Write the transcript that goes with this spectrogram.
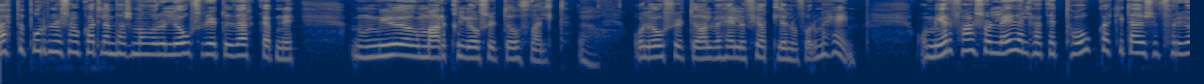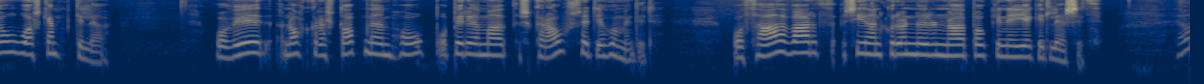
möppubúrunu sem kallum þar sem að voru ljósrituð verkefni. Mjög marg ljósrituð og þvæld. Já. og ljósrituð alveg heilu fjöllin og fórum heim. Og mér fannst svo leiðilegt að þeir tóka ekki það þessu frjóa skemmtilega og við nokkra stopnaðum hóp og byrjuðum að skrásetja hugmyndir og það varð síðan grunnurinn að bókinni ég get lesið. Já,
